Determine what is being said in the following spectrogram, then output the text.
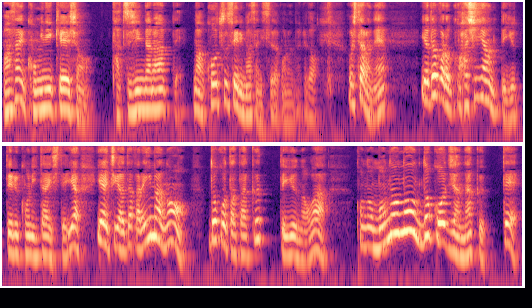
う、まさにコミュニケーション、達人だなって。まあ、交通整理まさにしてた子なんだけど。そしたらね、いや、だから橋じゃんって言ってる子に対して、いや、いや違う。だから今のどこ叩くっていうのは、この物のどこじゃなくって、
